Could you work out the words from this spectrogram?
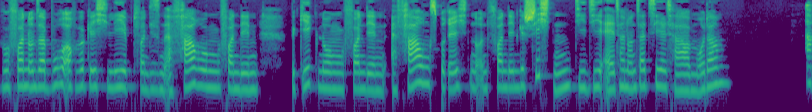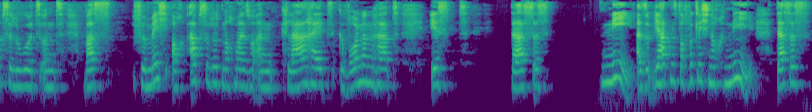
wovon unser Buch auch wirklich lebt, von diesen Erfahrungen, von den Begegnungen, von den Erfahrungsberichten und von den Geschichten, die die Eltern uns erzählt haben, oder? Absolut. Und was für mich auch absolut nochmal so an Klarheit gewonnen hat, ist, dass es nie, also wir hatten es doch wirklich noch nie, dass es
